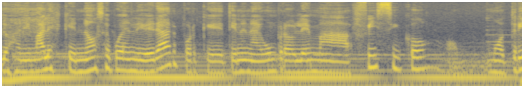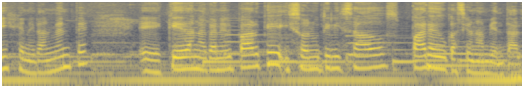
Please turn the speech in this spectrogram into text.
Los animales que no se pueden liberar porque tienen algún problema físico o motriz generalmente, eh, quedan acá en el parque y son utilizados para educación ambiental.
